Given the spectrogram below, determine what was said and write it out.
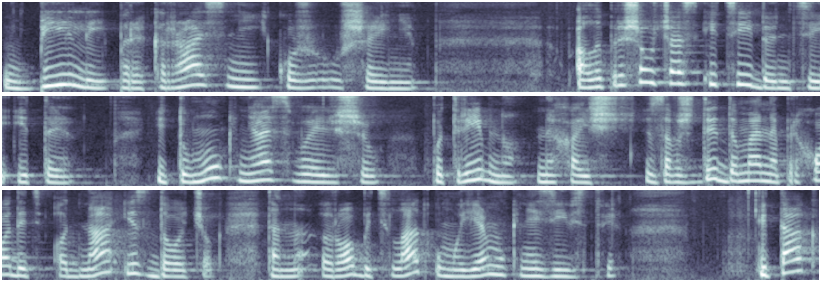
у білій, прекрасній кожушині. Але прийшов час і цій доньці іти. І тому князь вирішив, потрібно, нехай завжди до мене приходить одна із дочок та робить лад у моєму князівстві. І так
